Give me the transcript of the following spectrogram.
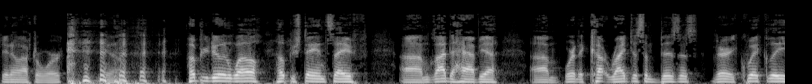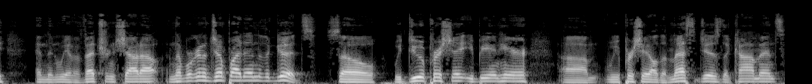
you know, after work. You know. Hope you're doing well. Hope you're staying safe. Uh, I'm glad to have you. Um, we're going to cut right to some business very quickly, and then we have a veteran shout out, and then we're going to jump right into the goods. So we do appreciate you being here. Um, we appreciate all the messages, the comments,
